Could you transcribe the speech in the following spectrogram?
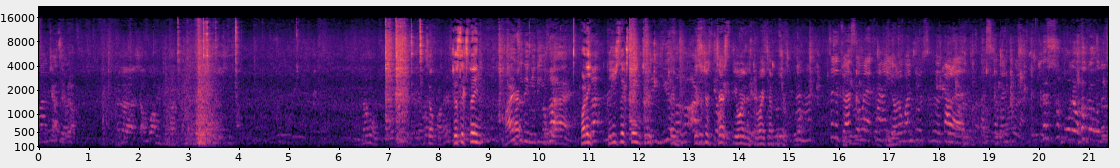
哇，夹子不要。那个小光。 So just explain, 孩子的你的油菜， buddy. Can you just explain to him? This is just to test the oil is the right temperature. 嗯哼，这个主要是为了看那个油的温度是不是到了合适的温度了。这是多的，我靠，我这是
